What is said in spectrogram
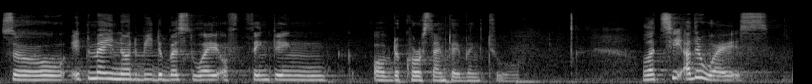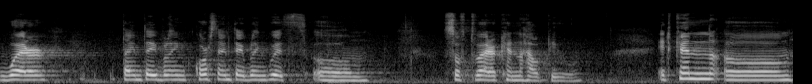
So it may not be the best way of thinking of the course timetabling tool. Let's see other ways where timetabling, course timetabling with um, software can help you. It can uh,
